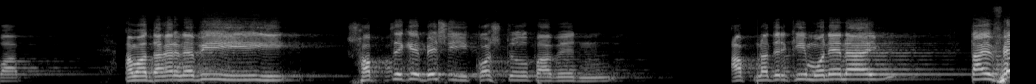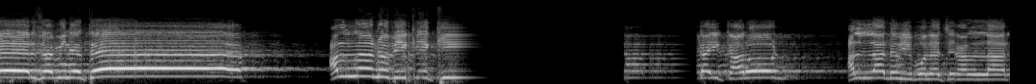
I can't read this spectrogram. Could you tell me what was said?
পাপ। আমার দয়ার নবী সব থেকে বেশি কষ্ট পাবেন। আপনাদের কি মনে নাই? তাই ফের জমিনেতে আল্লাহ নবীকে কি তাই কারণ? আল্লাহ নবী বলেছেন, আল্লাহর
